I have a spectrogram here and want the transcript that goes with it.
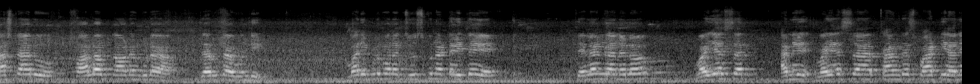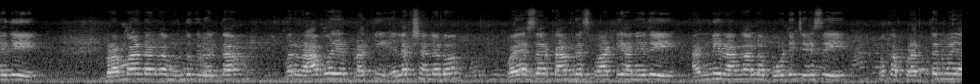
రాష్ట్రాలు ఫాలో అప్ కావడం కూడా జరుగుతూ ఉంది. మరి ఇప్పుడు మనం చూసుకున్నట్టయితే తెలంగాణలో వైఎస్ఆర్ అనే వైఎస్ఆర్ కాంగ్రెస్ పార్టీ అనేది బ్రహ్మాండంగా ముందుకు వెళ్తాం. మరి రాబోయే ప్రతి ఎలక్షన్లలో వైఎస్ఆర్ కాంగ్రెస్ పార్టీ అనేది అన్ని రంగాల్లో పోటీ చేసి ఒక ప్రత్యామ్నాయ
